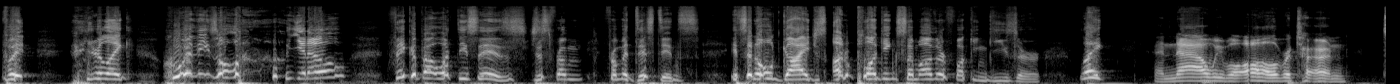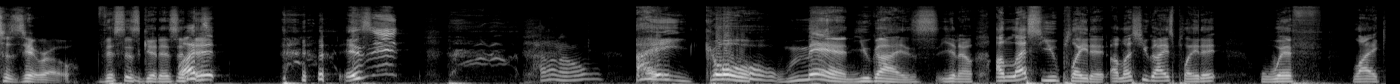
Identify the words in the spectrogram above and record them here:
But you're like who are these old you know? Think about what this is just from from a distance. It's an old guy just unplugging some other fucking geezer. Like and now we will all return to zero this is good isn't What? it is it i don't know I go man, you guys, you know, unless you played it, unless you guys played it with like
